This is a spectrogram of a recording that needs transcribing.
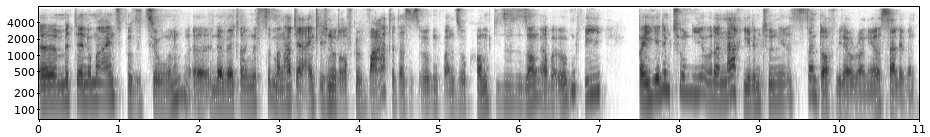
äh, mit der Nummer 1 Position äh, in der Weltrangliste. Man hat ja eigentlich nur darauf gewartet, dass es irgendwann so kommt, diese Saison, aber irgendwie bei jedem Turnier oder nach jedem Turnier ist es dann doch wieder Ronnie O'Sullivan.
